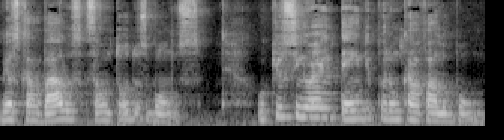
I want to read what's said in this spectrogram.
meus cavalos são todos bons. O que o senhor entende por um cavalo bom?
